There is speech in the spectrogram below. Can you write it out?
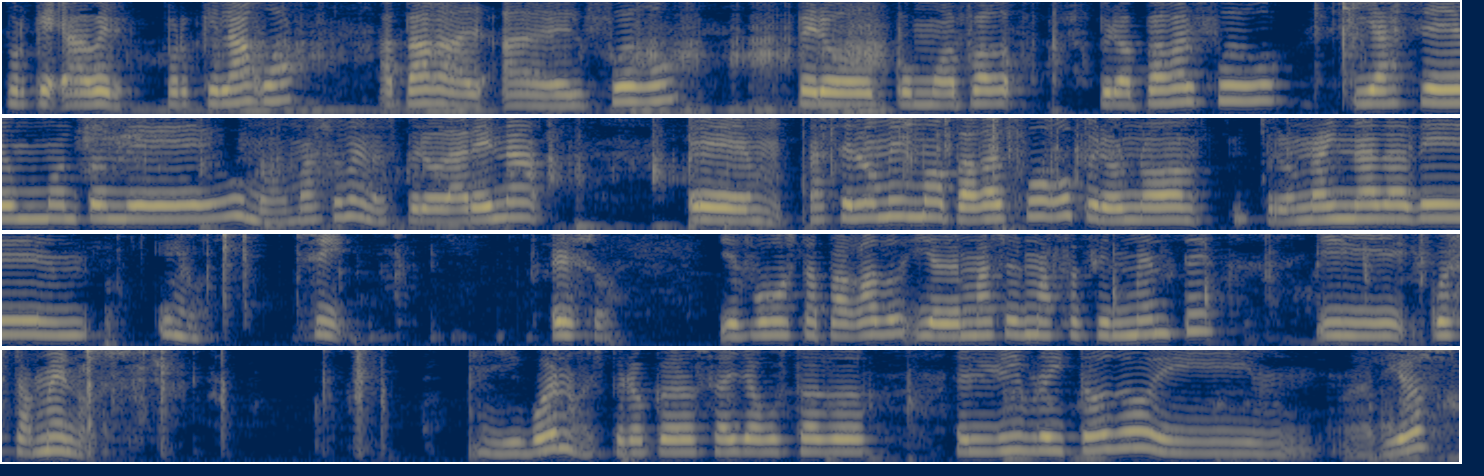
porque, a ver, porque el agua apaga el fuego, pero como apaga, pero apaga el fuego y hace un montón de humo, más o menos, pero la arena eh, hace lo mismo, apaga el fuego, pero no, pero no hay nada de humo. Sí, eso. Y el fuego está apagado y además es más fácilmente y cuesta menos. Y bueno, espero que os haya gustado el libro y todo y adiós.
